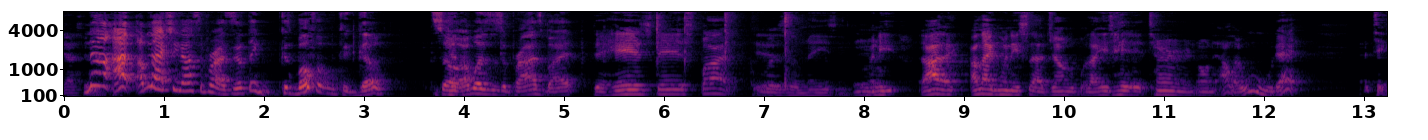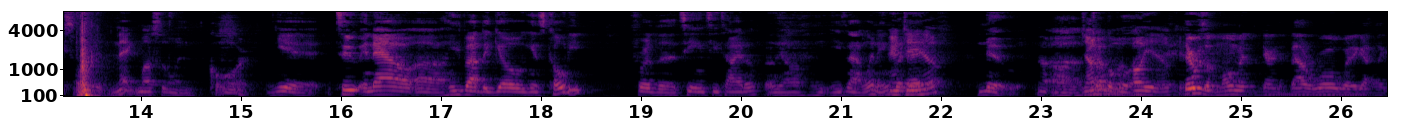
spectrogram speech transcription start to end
That's No, I, I'm actually not surprised. I think because both of them could go, so I wasn't surprised by it. the handstand spot was amazing. Mhm. When he, I like, I like when they slap Jungle, Boy, like his head turned on. it. I was like, ooh, that that takes some good neck muscle and core. Yeah, too. And now uh, he's about to go against Cody for the TNT title. You know, he's not winning. MJF, no, uh, uh, Jungle, Boy. Oh yeah, okay. There was a moment during the battle royal where they got like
